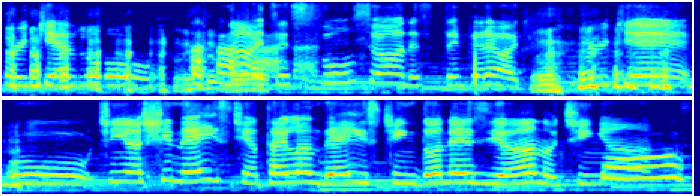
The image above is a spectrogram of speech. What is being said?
Porque no. não, isso funciona, esse tempero é ótimo. Porque o... tinha chinês, tinha tailandês, tinha indonesiano, tinha. Nossa,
